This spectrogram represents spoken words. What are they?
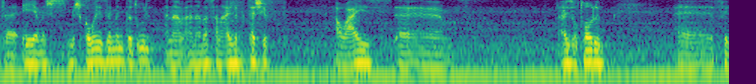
فهي مش مش قوية زي ما أنت تقول أنا أنا مثلا عايز أكتشف أو عايز عايز أطارد آه في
